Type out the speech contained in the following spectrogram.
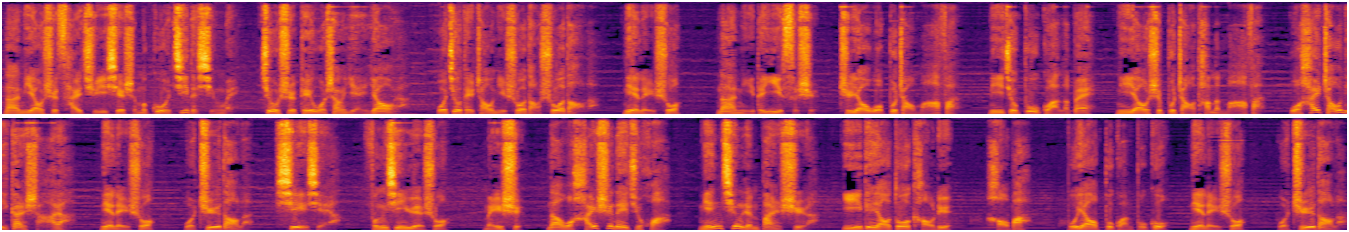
那你要是采取一些什么过激的行为，就是给我上眼药呀，我就得找你说道说道了。”聂磊说：“那你的意思是，只要我不找麻烦，你就不管了呗？你要是不找他们麻烦。”我还找你干啥呀？聂磊说：“我知道了，谢谢呀。”冯新月说：“没事。”那我还是那句话，年轻人办事啊，一定要多考虑，好吧？不要不管不顾。聂磊说：“我知道了。”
